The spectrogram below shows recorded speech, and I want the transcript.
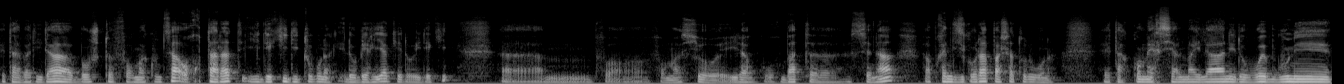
eta bari da, bost formakuntza hortarat ideki ditugunak, edo berriak edo ideki. Uh, for, formazio iragur bat zena, aprendizgora pasatu duguna. Eta komerzial mailan edo webgune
